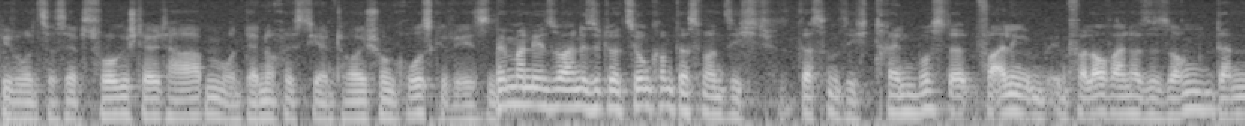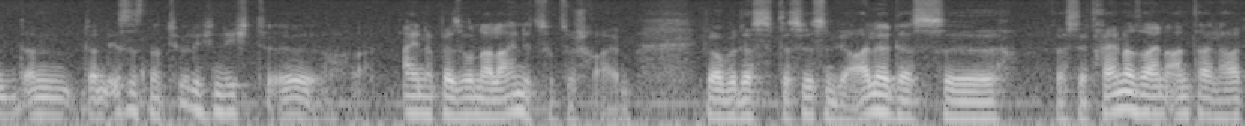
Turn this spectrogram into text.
wie wir uns das selbst vorgestellt haben. Und dennoch ist die Enttäuschung groß gewesen. Wenn man in so eine Situation kommt, dass man sich, dass man sich trennen muss, vor allem im, im Verlauf einer Saison, dann, dann, dann ist es natürlich nicht äh, einer Person alleine zuzuschreiben. Ich glaube, das, das wissen wir alle, dass, dass der Trainer seinen Anteil hat,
